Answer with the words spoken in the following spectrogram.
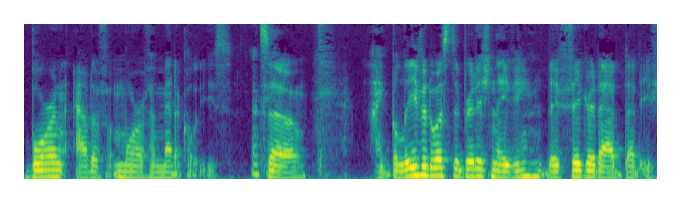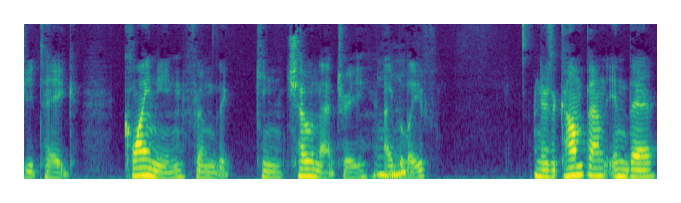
born out of more of a medical use. Okay. So, I believe it was the British Navy. They figured out that if you take quinine from the cinchona tree, I Mhm. believe, there's a compound in there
